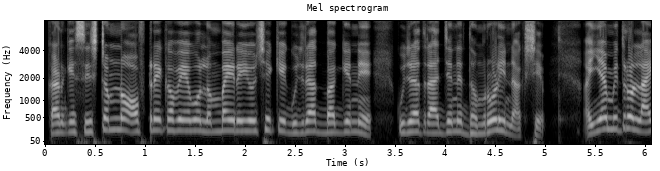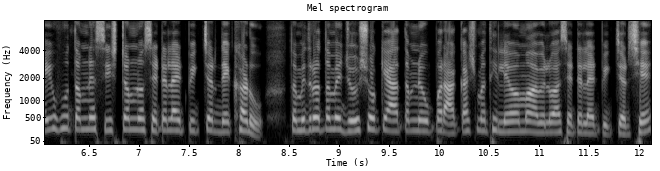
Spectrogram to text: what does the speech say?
કારણ કે સિસ્ટમનો ઓફ ટ્રેક હવે એવો લંબાઈ રહ્યો છે કે ગુજરાત ભાગ્યને ગુજરાત રાજ્યને ધમરોળી નાખશે. અહીંયા મિત્રો લાઈવ હું તમને સિસ્ટમનો સેટેલાઇટ પિક્ચર દેખાડું. તો મિત્રો તમે જોશો કે આ તમને ઉપર આકાશમાંથી લેવામાં આવેલો આ સેટેલાઇટ પિક્ચર છે.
